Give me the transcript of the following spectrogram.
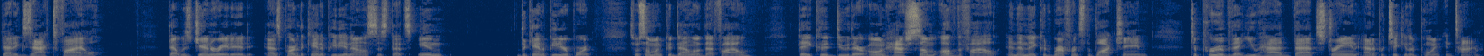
that exact file that was generated as part of the Kannapedia analysis that's in the Kannapedia report. So someone could download that file, they could do their own hash sum of the file, and then they could reference the blockchain to prove that you had that strain at a particular point in time.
